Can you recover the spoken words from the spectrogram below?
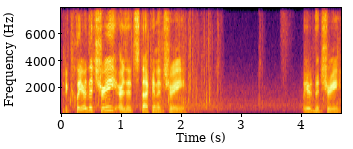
Did it clear the tree or is it stuck in a tree? Cleared the tree.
